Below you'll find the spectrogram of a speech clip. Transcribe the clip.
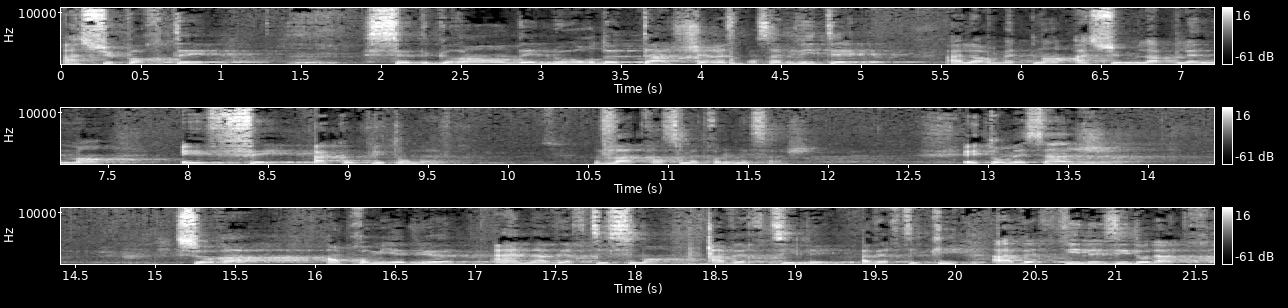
à supporter cette grande et lourde tâche et responsabilité. Alors maintenant, assume-la pleinement et fais, accomplis ton œuvre. Va transmettre le message. Et ton message sera en premier lieu un avertissement. Avertis-les. Avertis qui? Avertis les idolâtres.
